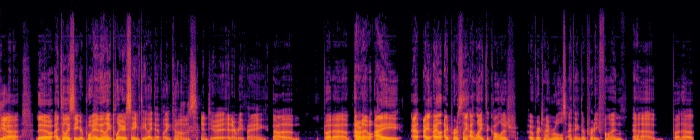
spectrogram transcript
yeah, no, I totally see your point. point, and then like player safety like definitely comes into it and everything. Um, but uh, I don't know. I I I, I personally I like the college overtime rules. I think they're pretty fun. Uh, but uh,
